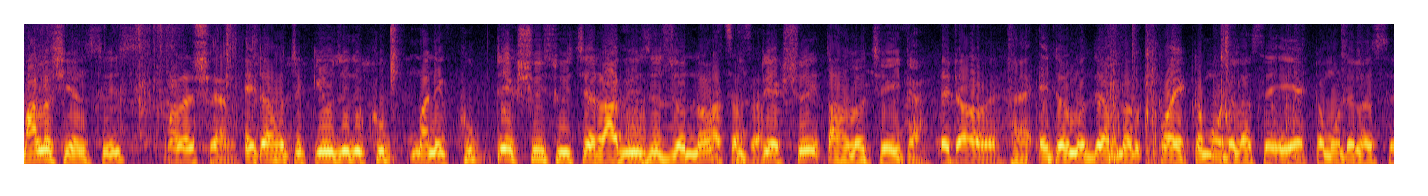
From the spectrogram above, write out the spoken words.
মালয়েশিয়ান সুইচ। মালয়েশিয়ান। এটা হচ্ছে কেউ যদি খুব মানে খুব টেকসই সুইচ রাব ইউজের জন্য আচ্ছা, খুব আচ্ছা। টেকসই তাহলে হচ্ছে এইটা। এটা হবে। হ্যাঁ এটার মধ্যে আপনার কয়েকটা মডেল আছে এই একটা মডেল আছে।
